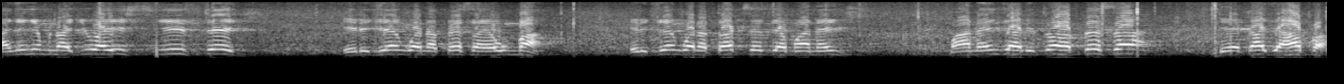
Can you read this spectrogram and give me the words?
na nyinyi mnajua hii, hii stage ilijengwa na pesa ya umma, ilijengwa na taxes ya mwananchi. Mwananchi alitoa pesa ndiye kaja hapa.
